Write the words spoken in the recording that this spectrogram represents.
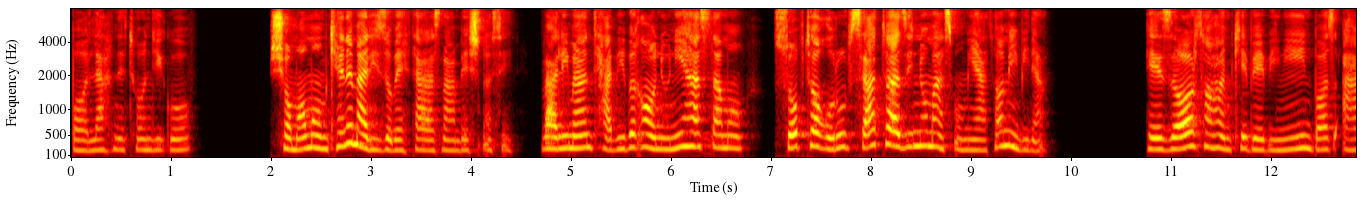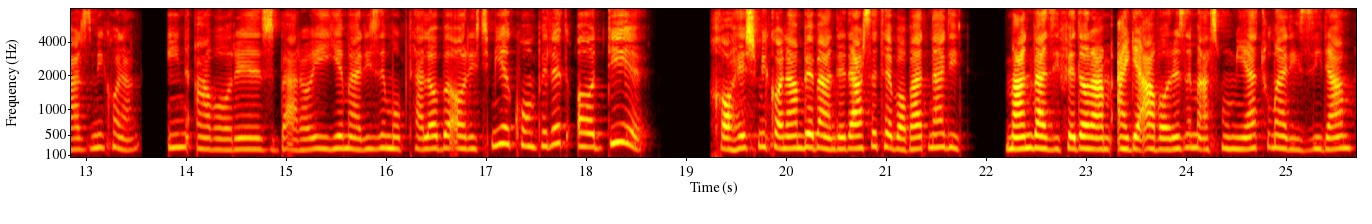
با لحن تندی گفت شما ممکنه مریض رو بهتر از من بشناسین ولی من طبیب قانونی هستم و صبح تا غروب صد تا از این نوع مسمومیت ها می‌بینم. هزار تا هم که ببینین باز عرض می‌کنم این عوارض برای یه مریض مبتلا به آریتمی کمپلت عادیه. خواهش می‌کنم به بنده درس تبابت ندید. من وظیفه دارم اگه عوارض مسمومیت تو مریض دیدم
